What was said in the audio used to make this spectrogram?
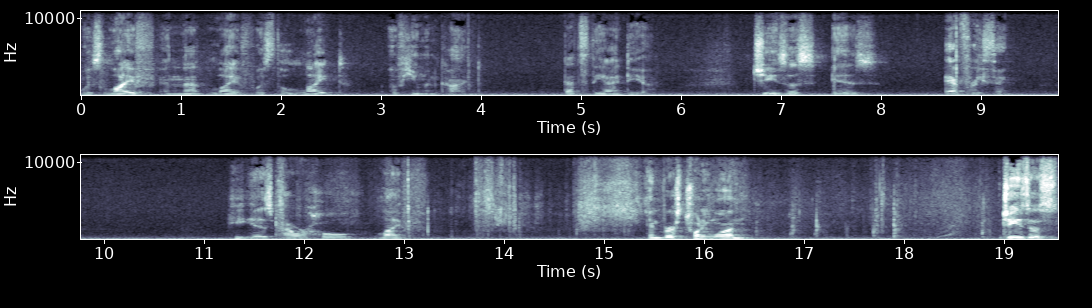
was life, and that life was the light of humankind. That's the idea. Jesus is everything, He is our whole life. In verse 21, Jesus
